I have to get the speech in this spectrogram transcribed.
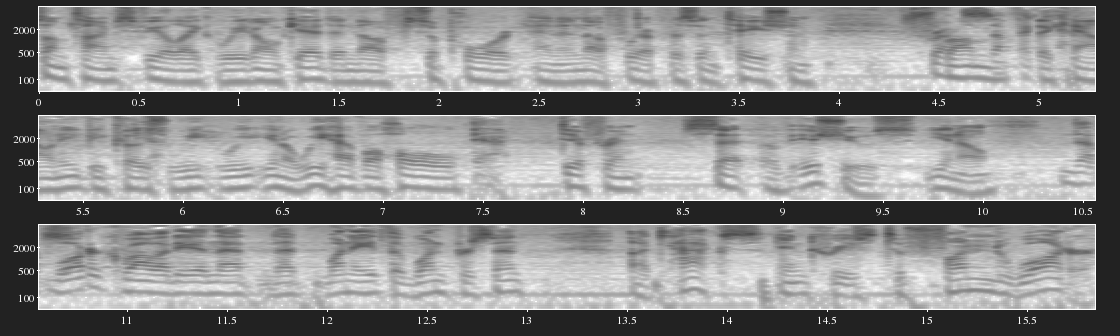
sometimes feel like we don't get enough support and enough representation from, Suffolk the County. county because Yeah. we, we, you know, we have a whole Yeah. different set of issues. You know, That water quality and that, that one eighth of one percent uh, tax increase to fund water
